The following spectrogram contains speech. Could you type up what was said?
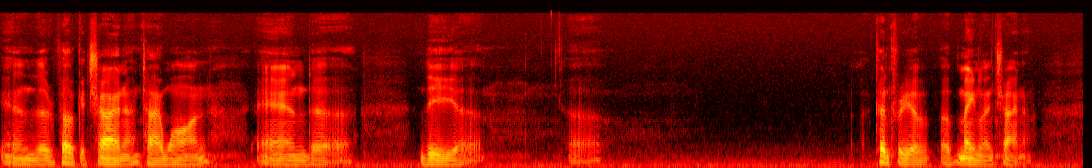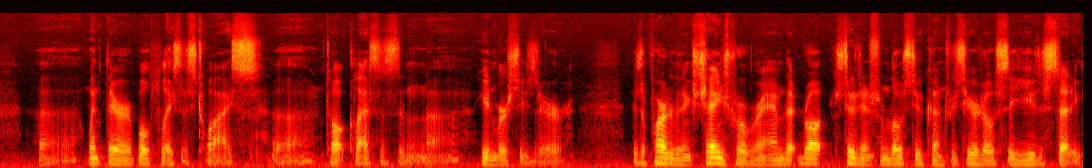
in the Republic of China, and Taiwan, and uh, the country of, of, mainland China. went there both places twice, taught classes in universities there is a part of an exchange program that brought students from those two countries here to OCU to study.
